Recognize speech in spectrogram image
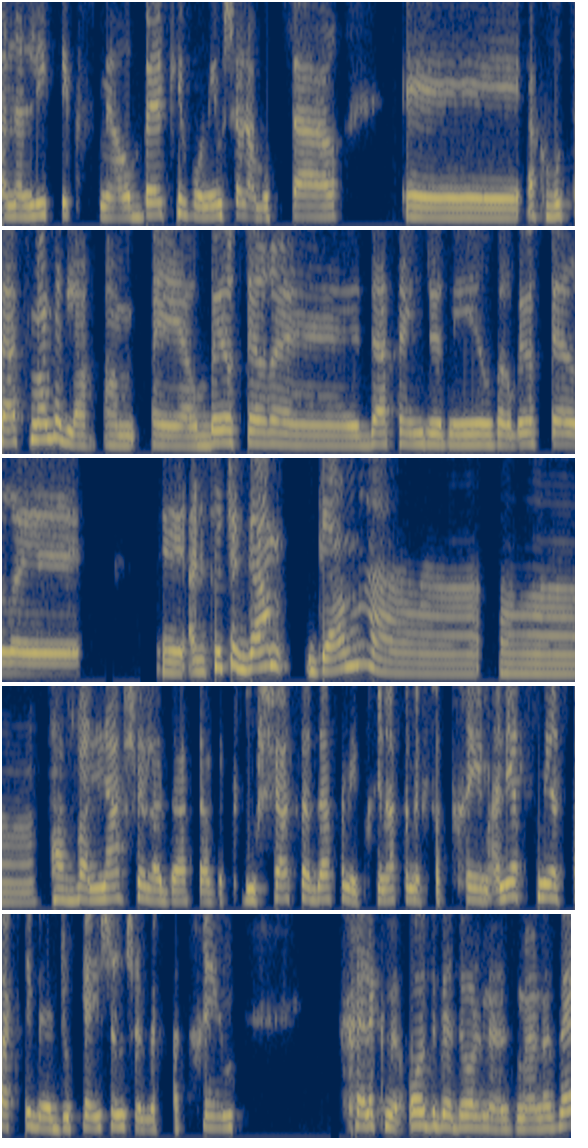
analytics uh, מהרבה כיוונים של המוצר, uh, הקבוצה עצמה גדלה, uh, הרבה יותר data engineers, הרבה יותר, אני חושבת שגם גם ההבנה של הדאטה וקדושת הדאטה מבחינת המפתחים, אני עצמי עסקתי ב-education של מפתחים חלק מאוד גדול מהזמן הזה,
